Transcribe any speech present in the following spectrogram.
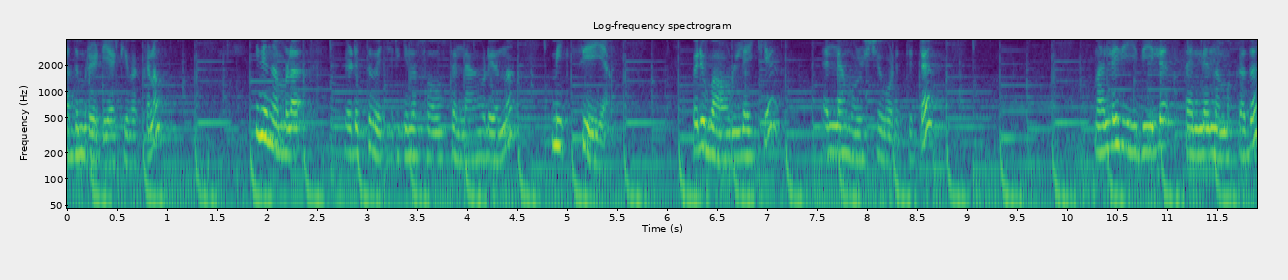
അതും റെഡിയാക്കി വെക്കണം. ഇനി നമ്മൾ എടുത്തു വെച്ചിരിക്കുന്ന സോസ് എല്ലാം കൂടി ഒന്ന് മിക്സ് ചെയ്യാം. ഒരു ബൗളിലേക്ക് എല്ലാം ഒഴിച്ചു കൊടുത്തിട്ട് നല്ല രീതിയിൽ തന്നെ നമുക്കത്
